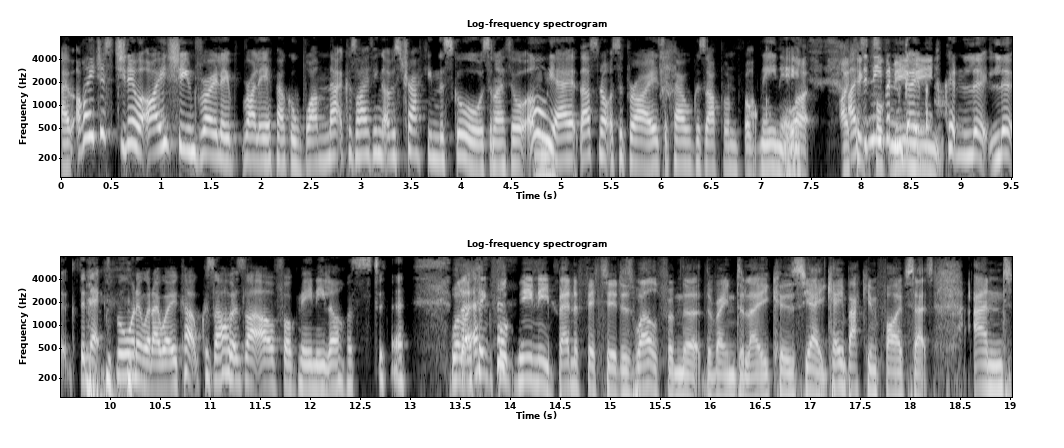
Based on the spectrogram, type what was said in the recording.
Um, I just, do you know what? I assumed Reilly, Reilly Opelka won that because I think I was tracking the scores and I thought, oh, yeah, that's not a surprise. Opelka's up on Fognini. Well, I, think didn't even go back and look look the next morning when I woke up because I was like, oh, Fognini lost. Well, I But- think Fognini benefited as well from the, the rain delay because, yeah, he came back in five sets and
